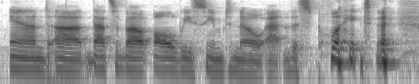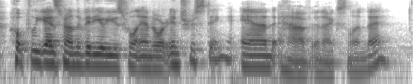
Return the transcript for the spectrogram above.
and uh, that's about all we seem to know at this point. Hopefully you guys found the video useful and or interesting, and have an excellent day.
